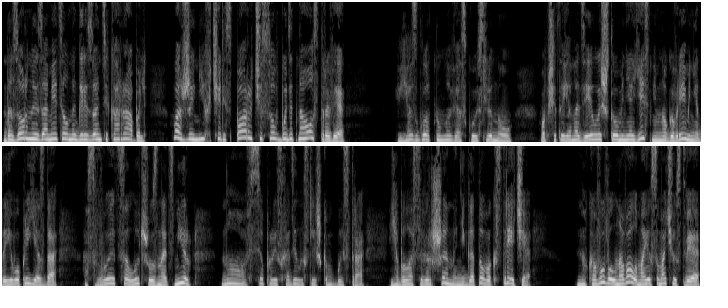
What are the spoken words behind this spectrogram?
Дозорный заметил на горизонте корабль. Ваш жених через пару часов будет на острове». Я сглотнула вязкую слюну. Вообще-то я надеялась, что у меня есть немного времени до его приезда. Освоиться, лучше узнать мир, но все происходило слишком быстро. Я была совершенно не готова к встрече. Но кого волновало мое самочувствие?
